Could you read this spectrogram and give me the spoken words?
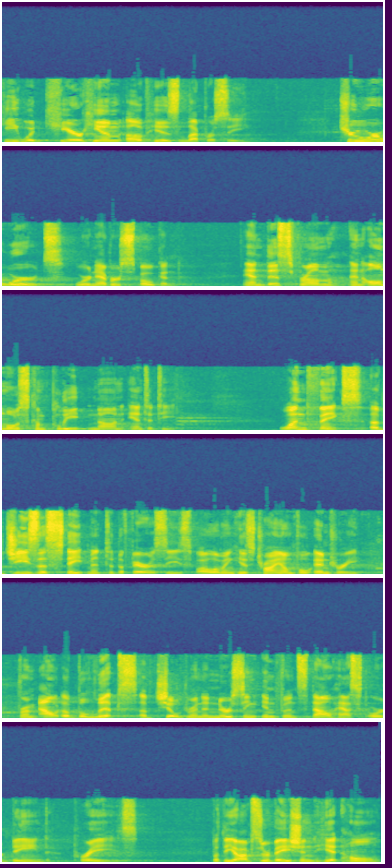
He would cure him of his leprosy. Truer words were never spoken and this from an almost complete nonentity. One thinks of Jesus' statement to the Pharisees following his triumphal entry From out of the lips of children and nursing infants, thou hast ordained praise. But the observation hit home,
